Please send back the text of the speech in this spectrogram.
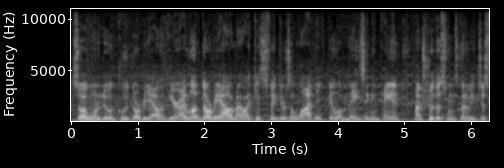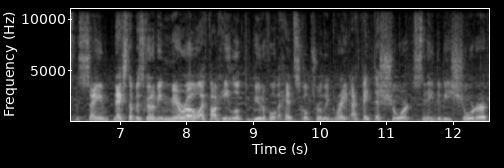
so I wanted to include Darby Allin here. I love Darby Allin. I like his figures a lot. They feel amazing in hand. I'm sure this one's going to be just the same. Next up is going to be Miro. I thought he looked beautiful. The head sculpt's really great. I think the shorts need to be shorter,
